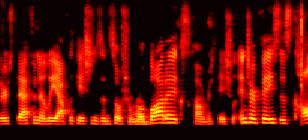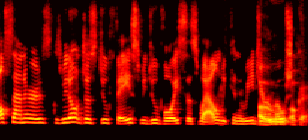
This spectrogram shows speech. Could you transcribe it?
there's definitely applications in social robotics, conversational interfaces, call centers, because we don't just do face, we do voice as well. We can read your Oh, emotion okay.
